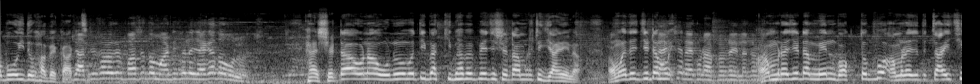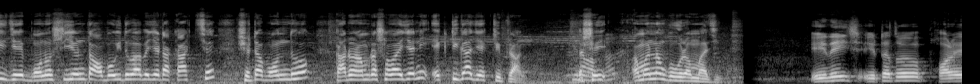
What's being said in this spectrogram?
অবৈধভাবে কাটছে। জাতীয় সড়কের পাশে তো মাটি ফেলে জায়গা দখল হচ্ছে। হ্যাঁ সেটা ওনা অনুমতি বা কীভাবে পেয়েছে সেটা আমরা ঠিক জানি না। আমাদের যেটা আমরা যেটা মেন বক্তব্য আমরা যেটা চাইছি যে বনসৃজনটা অবৈধভাবে যেটা কাটছে সেটা বন্ধ হোক। কারণ আমরা সবাই জানি একটি গাছ একটি প্রাণ। সেই আমার নাম গৌরব মাঝি। এনএইচ এটা তো ফরে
